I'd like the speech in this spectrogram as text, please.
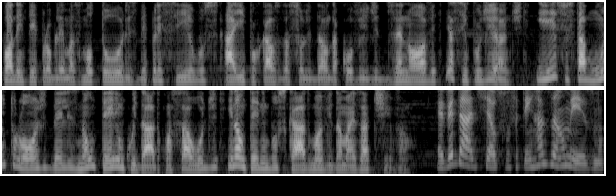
podem ter problemas motores, depressivos, aí por causa da solidão da Covid-19 e assim por diante. E isso está muito longe deles não terem um cuidado com a saúde e não terem buscado uma vida mais ativa. É verdade, Celso, você tem razão mesmo.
